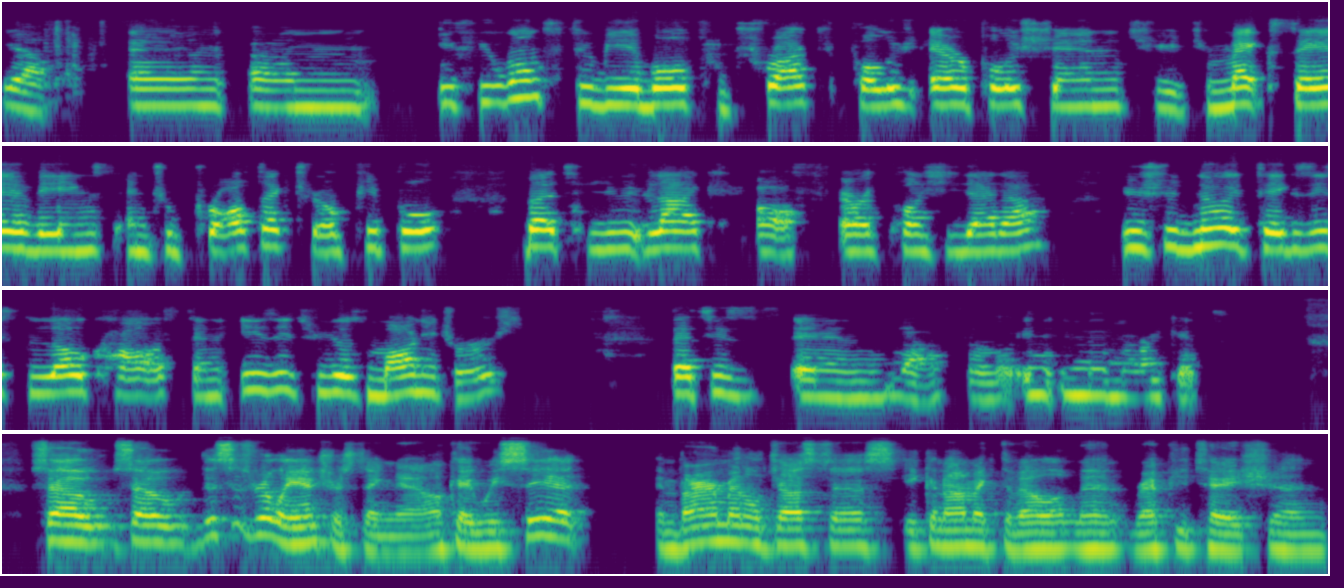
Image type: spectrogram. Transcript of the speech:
Yeah. And um, if you want to be able to track pollu air pollution, to, to make savings and to protect your people, but you lack of air quality data, you should know it exists low cost and easy to use monitors that is in yeah so in, in the market. So so this is really interesting now. Okay we see it environmental justice economic development reputation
